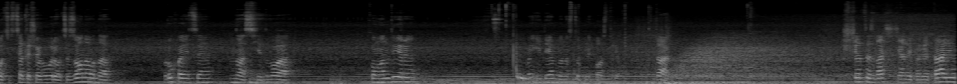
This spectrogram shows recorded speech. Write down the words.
О, це, це те, що я говорив, це зона, вона рухається. У нас є два командири. Ми йдемо на наступний острів. Так. Що це значить, я не пам'ятаю.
